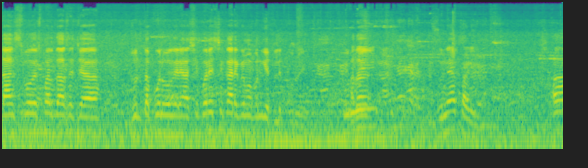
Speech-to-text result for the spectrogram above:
डान्स वगैरे स्पर्धा असायच्या. झुलता पूल वगैरे असे बरेचसे कार्यक्रम आपण घेतलेत पूर्वी पूर्वी जुन्या काळी हा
